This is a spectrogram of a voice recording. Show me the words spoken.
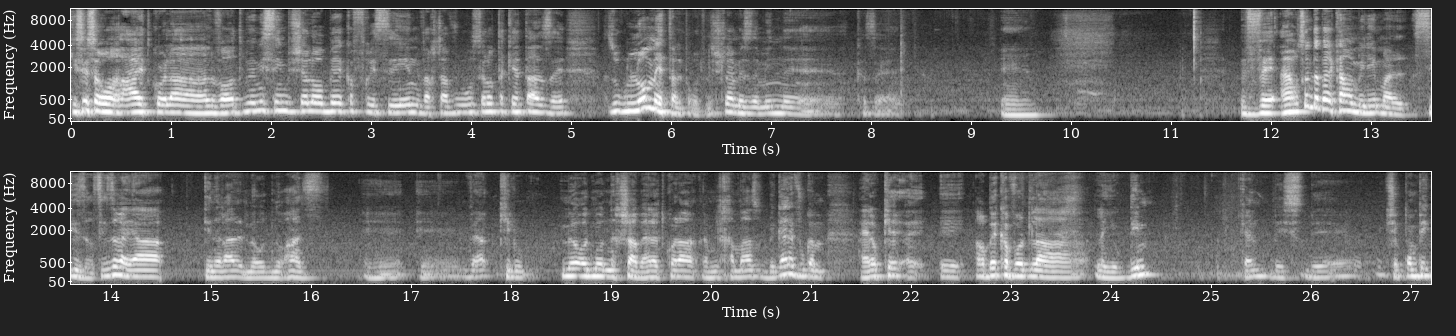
כי סיסרו ראה את כל ההלוואות במיסים שלו בקפריסין, ועכשיו הוא עושה לו את הקטע הזה, אז הוא לא מת על ברוטוס, יש להם איזה מין אה, כזה... אה, ואני רוצה לדבר כמה מילים על סיזר. סיזר היה גנרל מאוד נועז, אה, אה, וכאילו מאוד מאוד נחשב, היה לו את כל המלחמה הזאת בגלב, והוא גם, היה לו הרבה כבוד ל- ליהודים, כן? כשפומפי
